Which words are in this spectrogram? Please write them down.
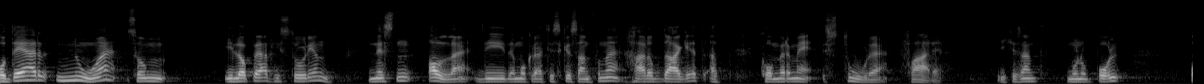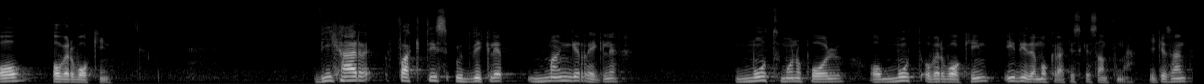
Og det er noe som i løpet av historien nesten alle de demokratiske samfunnene har oppdaget at kommer med store farer. Ikke sant? Monopol og overvåking. Vi har faktisk utviklet mange regler mot monopol og mot overvåking i de demokratiske samfunnene. Ikke sant?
